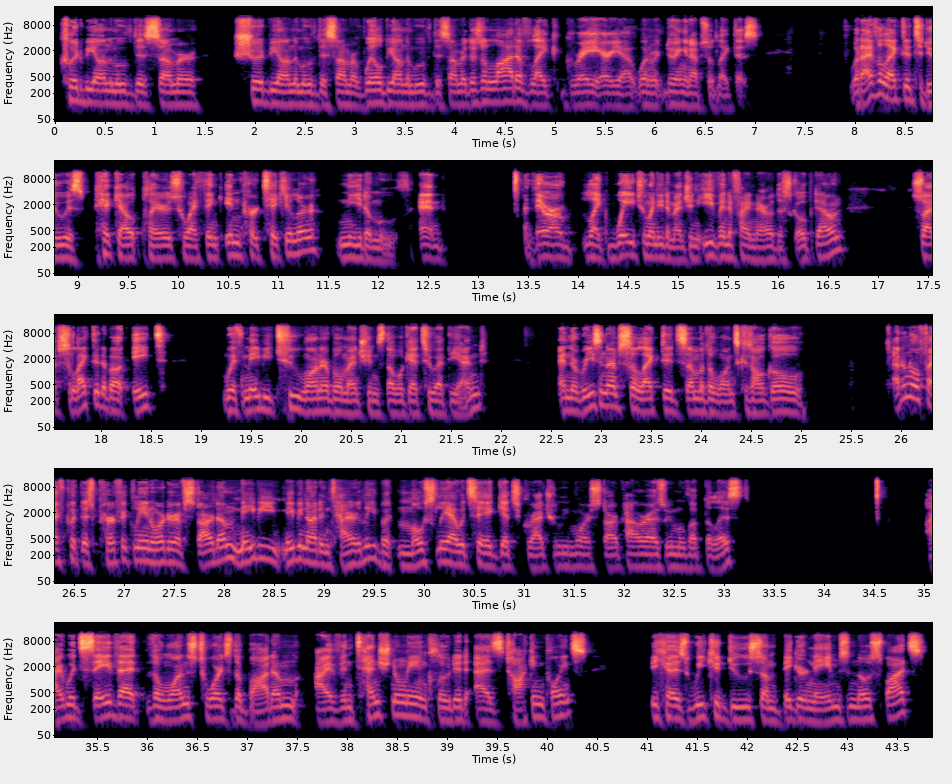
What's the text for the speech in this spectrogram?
could be on the move this summer, should be on the move this summer, will be on the move this summer. There's a lot of like gray area when we're doing an episode like this. What I've elected to do is pick out players who I think in particular need a move. And there are like way too many to mention, even if I narrow the scope down. So I've selected about eight with maybe two honorable mentions that we'll get to at the end. And the reason I've selected some of the ones, because I'll go I don't know if I've put this perfectly in order of stardom. Maybe, maybe not entirely, but mostly I would say it gets gradually more star power as we move up the list. I would say that the ones towards the bottom I've intentionally included as talking points because we could do some bigger names in those spots.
